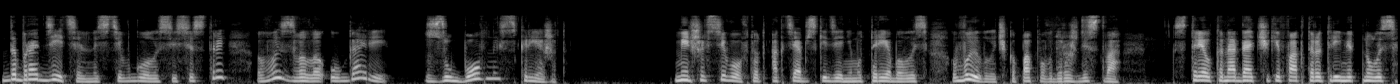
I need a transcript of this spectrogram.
добродетельности в голосе сестры вызвала у Гарри зубовный скрежет. Меньше всего в тот октябрьский день ему требовалась выволочка по поводу Рождества — Стрелка на датчике фактора 3 метнулась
